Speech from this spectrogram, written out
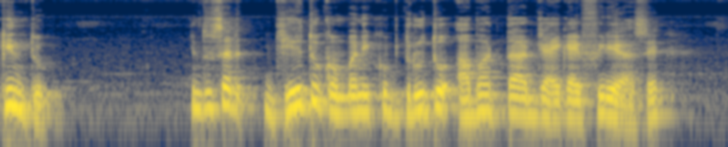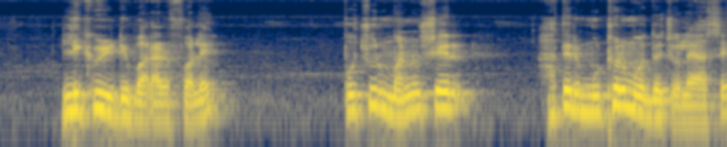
কিন্তু কিন্তু স্যার যেহেতু কোম্পানি খুব দ্রুত আবার তার জায়গায় ফিরে আসে লিকুইডিটি বাড়ার ফলে প্রচুর মানুষের হাতের মুঠোর মধ্যে চলে আসে।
